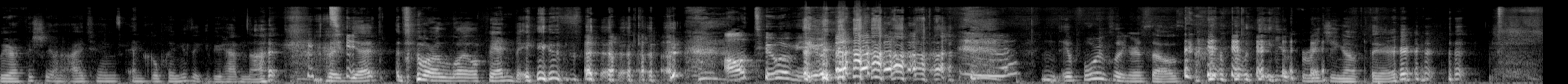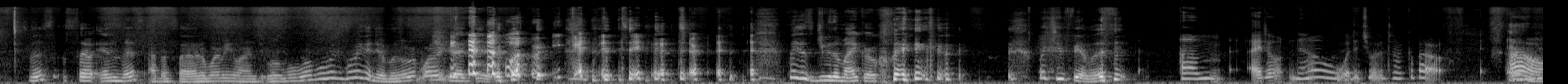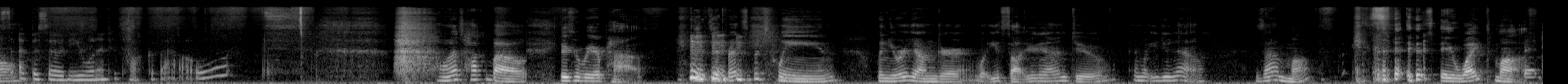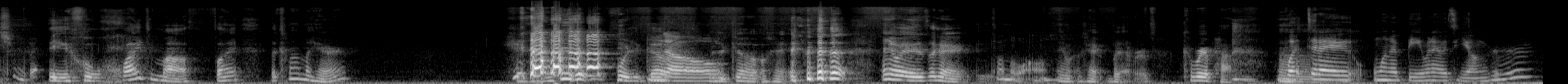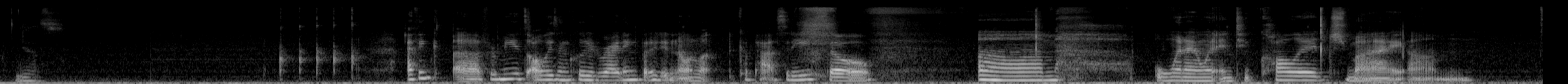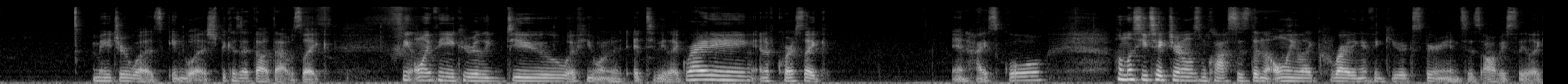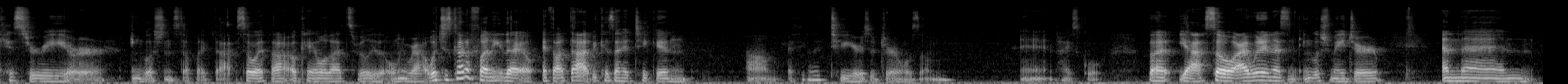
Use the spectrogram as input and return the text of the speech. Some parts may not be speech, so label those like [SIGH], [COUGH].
We are officially on iTunes and Google Play Music if you have not [LAUGHS] heard yet to our loyal fan base. [LAUGHS] All two of you. [LAUGHS] if we're including ourselves, you're reaching up there. This, so in this episode, what do we want to do? What, what, what, what are we gonna do? What, what are we gonna do? what are we gonna do? Let me just give you the mic real quick. what you feeling? Um, I don't know. What did you want to talk about? In Oh. this episode, you wanted to talk about. [SIGHS] I want to talk about your career path. The [LAUGHS] difference between when you were younger, what you thought you were gonna do, and what you do now. Is that a moth? [LAUGHS] it's a white moth. A white moth flying. That come on, my hair? [LAUGHS] Where'd it go? No. Where'd it go? Okay. Anyways, okay. It's on the wall. Anyway, okay, whatever. Career path. What did Uh, I want to be when I was younger? Yes. I think uh, for me, it's always included writing, but I didn't know in what capacity. So, um, when I went into college, my um, major was English because I thought that was like the only thing you could really do if you wanted it to be like writing. And of course, like in high school, unless you take journalism classes, then the only like writing I think you experience is obviously like history or English and stuff like that. So I thought, okay, well, that's really the only route, which is kind of funny that I, I thought that because I had taken, um, I think like two years of journalism in high school. But yeah, so I went in as an English major, and then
